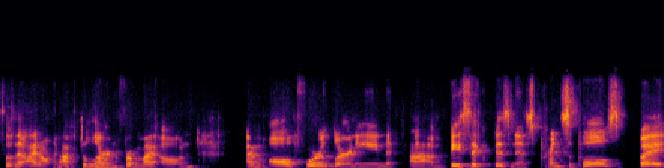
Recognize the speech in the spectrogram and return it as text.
so that I don't have to learn from my own. I'm all for learning um, basic business principles, but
